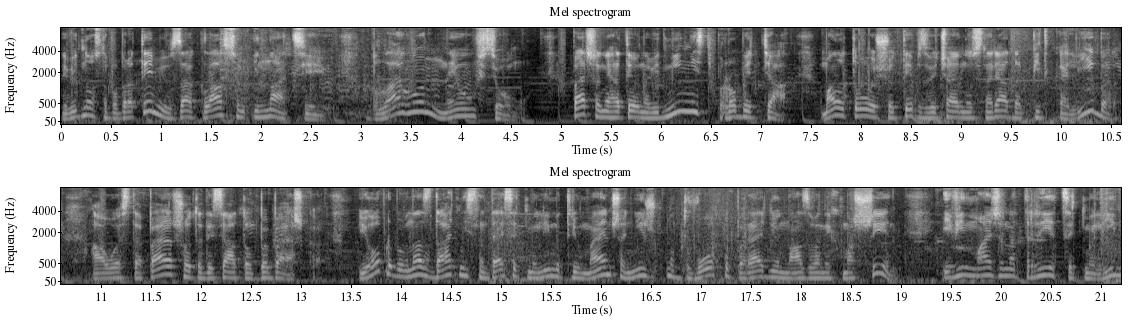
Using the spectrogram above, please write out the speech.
відносно побратимів за класом і нацією. Благо не у всьому. Перша негативна відмінність пробиття. Мало того, що тип звичайного снаряда під калібр, а у СТ-1 та 10 ББшка, його пробивна здатність на 10 мм менша, ніж у двох попередньо названих машин. І він майже на 30 мм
